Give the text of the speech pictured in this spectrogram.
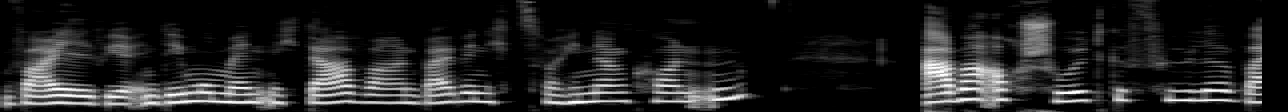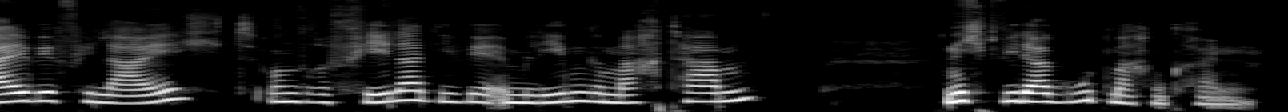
weil wir in dem Moment nicht da waren, weil wir nichts verhindern konnten, aber auch Schuldgefühle, weil wir vielleicht unsere Fehler, die wir im Leben gemacht haben, nicht wieder gut machen können.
